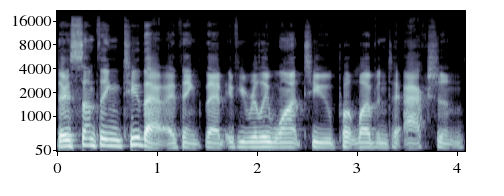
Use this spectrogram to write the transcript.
there's something to that. I think that if you really want to put love into action,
